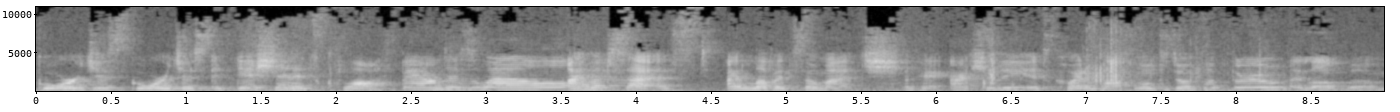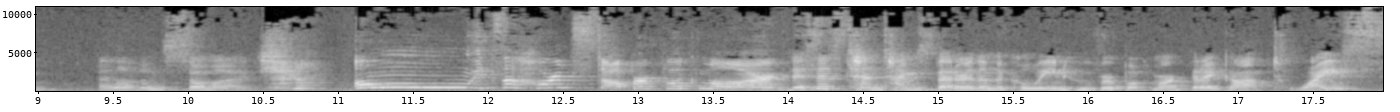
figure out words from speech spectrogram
gorgeous, gorgeous edition. It's cloth bound as well. I'm obsessed. I love it so much. Okay, actually, it's quite impossible to do a flip through. I love them. I love them so much. oh, it's a Heartstopper bookmark. This is 10 times better than the Colleen Hoover bookmark that I got twice.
